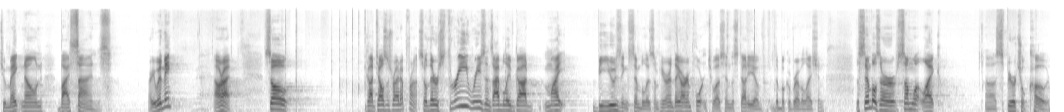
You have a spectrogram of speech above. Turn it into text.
to make known by signs. Are you with me? All right. So God tells us right up front. So there's three reasons I believe God might be using symbolism here, and they are important to us in the study of the book of Revelation. The symbols are somewhat like uh, spiritual code.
